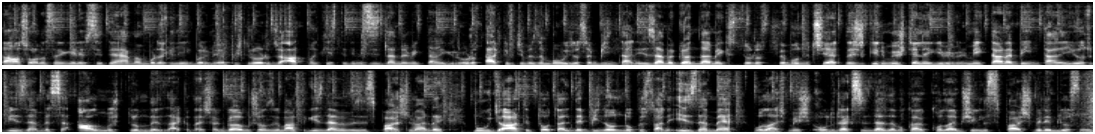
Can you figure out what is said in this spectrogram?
Daha sonrasında gelip siteye hemen buradaki link bölümüne yapıştırıyoruz ve atmak istediğimiz izlenme miktarını giriyoruz. Takipçimizin bu videosuna 1000 tane izlenme göndermek istiyoruz ve bunun için yaklaşık 23 TL gibi bir miktarda 1000 tane YouTube izlenmesi almış durumdayız arkadaşlar. Görmüş olduğunuz gibi artık izlenmemizin siparişini verdik. Bu video artık totalde 1019 tane izlenmeye ulaşmış olacak. Sizler de bu kadar kolay bir şekilde sipariş verebiliyorsunuz.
